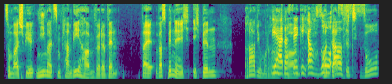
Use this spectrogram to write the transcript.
zum Beispiel niemals einen Plan B haben würde, wenn, weil, was bin ich? Ich bin Radiomoderator. Ja, das denke ich auch so Und das oft. ist so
